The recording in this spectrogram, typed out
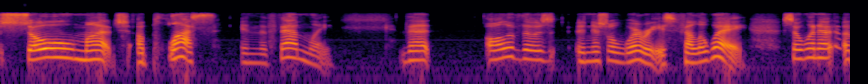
so much a plus in the family that all of those initial worries fell away. So when a, a,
